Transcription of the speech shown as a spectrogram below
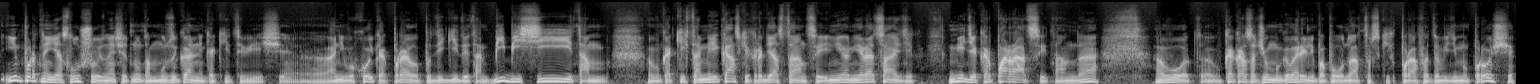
Импортные я слушаю, значит, ну, там, музыкальные какие-то вещи. Э, они выходят, как правило, под эгидой там BBC, там, каких-то американских радиостанций, не, не этих медиакорпораций, там, да. Вот. Как раз о чем мы говорили по поводу авторских прав. Это, видимо, проще.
